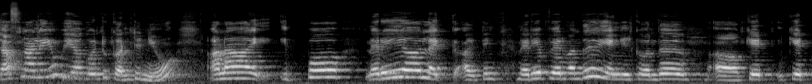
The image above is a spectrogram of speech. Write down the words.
ஜாஃப்னாலேயும் we are going to continue ஆனால் இப்போது நிறைய லைக் ஐ திங்க் நிறைய பேர் வந்து எங்களுக்கு வந்து கேட் கேட்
